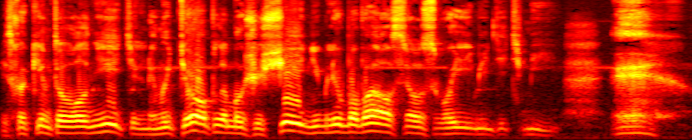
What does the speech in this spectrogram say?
и с каким-то волнительным и теплым ощущением любовался он своими детьми. Эх,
